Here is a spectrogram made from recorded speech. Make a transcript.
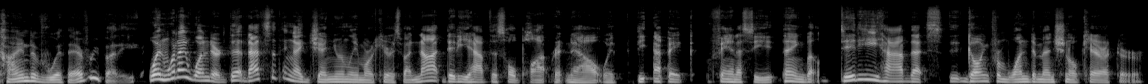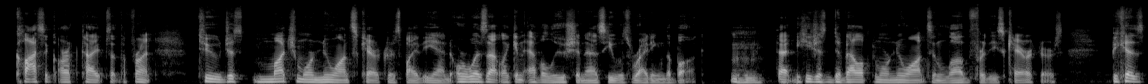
kind of with everybody. When what I wondered, that, that's the thing I genuinely more curious about. Not did he have this whole plot written out with the epic fantasy thing, but did he have that going from one dimensional character, classic archetypes at the front, to just much more nuanced characters by the end? Or was that like an evolution as he was writing the book? Mm-hmm. That he just developed more nuance and love for these characters? Because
